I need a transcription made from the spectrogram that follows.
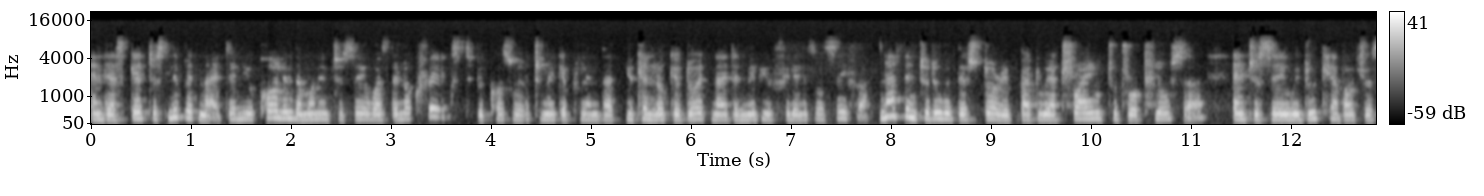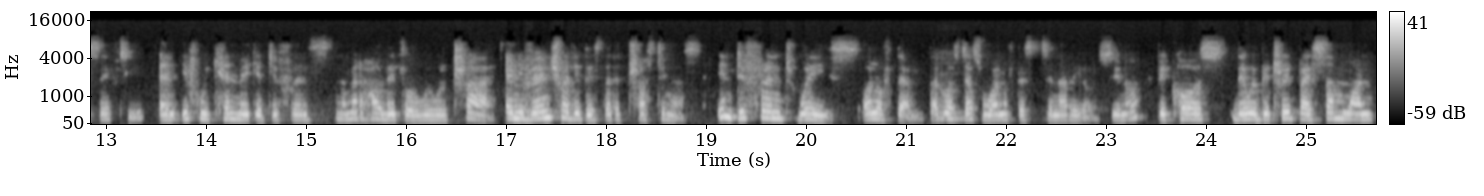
and they're scared to sleep at night. And you call in the morning to say, was the lock fixed? Because we had to make a plan that you can lock your door at night and maybe you feel a little safer. Nothing to do with their story, but we are trying to draw closer and to say we do care about your safety. And if we can make a difference, no matter how little, we will try. And eventually they started trusting us in different ways, all of them. That was mm. just one of the scenarios, you know, because they were betrayed by someone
